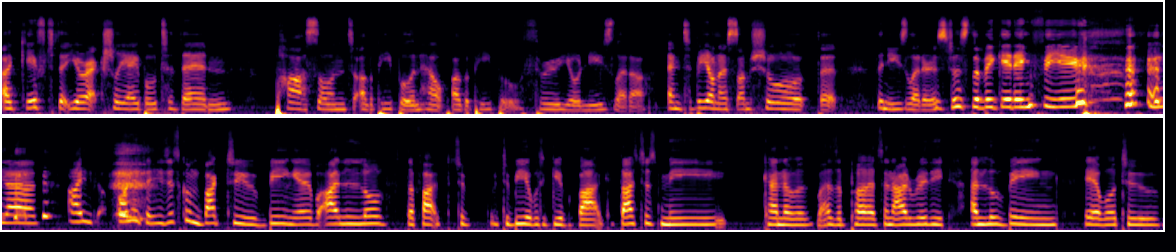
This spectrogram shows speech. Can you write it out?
a gift that you're actually able to then pass on to other people and help other people through your newsletter. And to be honest, I'm sure that the newsletter is just the beginning for you. yeah, I honestly, just comes back to being able. I love the fact to to be able to give back. That's just me, kind of as a person. I really I love being able to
